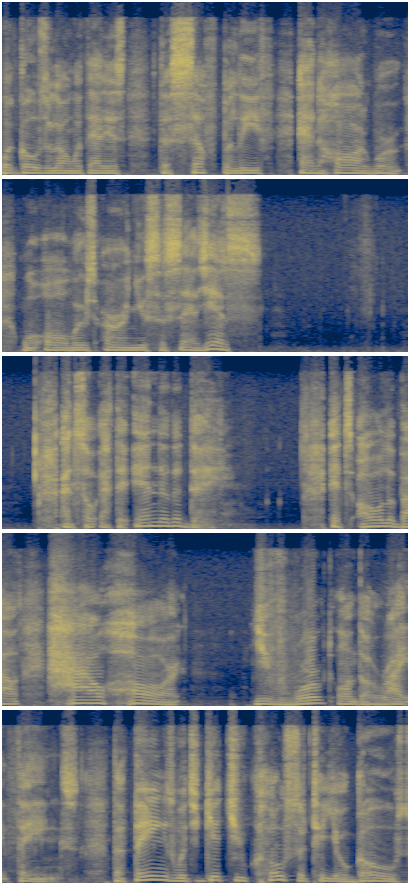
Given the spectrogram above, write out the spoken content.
What goes along with that is the self belief and hard work will always earn you success. Yes. And so at the end of the day, it's all about how hard you've worked on the right things, the things which get you closer to your goals,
